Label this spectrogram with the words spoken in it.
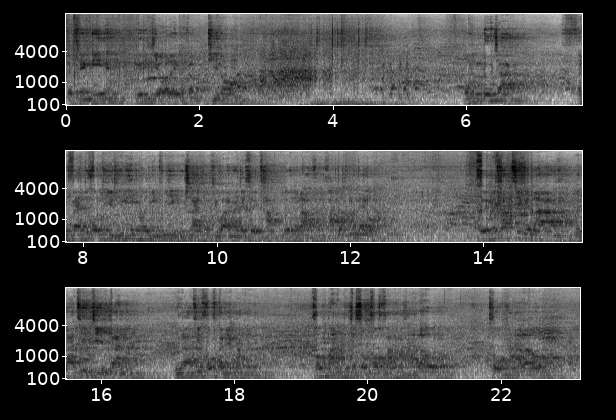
แต่เพลงนี้ไม่ได้เกี่ยวอะไรกับพี่น้อง ผมดูจากแฟนๆทุกคนที่อยู่ที่นี่ไม่ว่าจะเป็นผู้หญิงผู้ชายผมคิดว่าน่าจะเคยทำเรื่องราวของความรักมาแล้ว เคยไหมครับที่เวลาเวลาที่จีบกัน เวลาที่คบกันใหม่ๆเนี่ยเขาหมั่นที่จะส่งข้อความมาหาเรา โทรหาเราไป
